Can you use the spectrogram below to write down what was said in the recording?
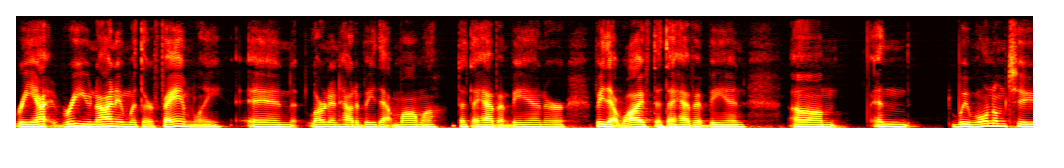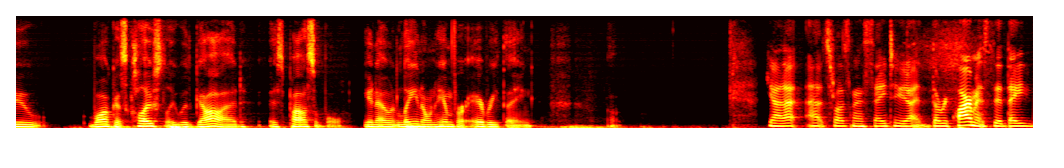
reu- reuniting with their family and learning how to be that mama that they haven't been or be that wife that they haven't been. Um, and we want them to walk as closely with God as possible, you know, and lean on Him for everything. Yeah, that, that's what I was going to say too. The requirements that they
